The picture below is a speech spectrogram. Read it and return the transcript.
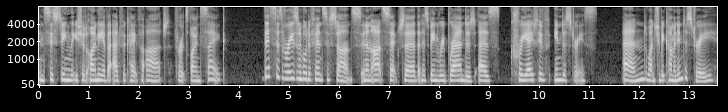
insisting that you should only ever advocate for art for its own sake. This is a reasonable defensive stance in an arts sector that has been rebranded as creative industries. And once you become an industry,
